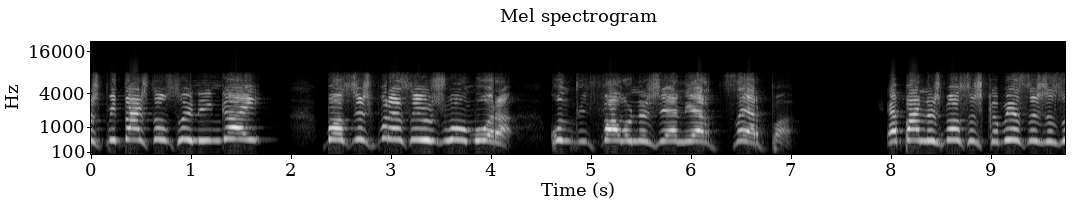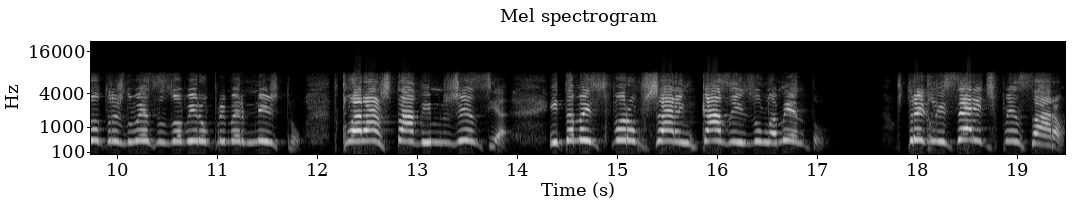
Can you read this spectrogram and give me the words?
hospitais estão sem ninguém, vocês parecem o João Moura quando lhe falam na GNR de Serpa. É pá, nas vossas cabeças as outras doenças ouviram o Primeiro-Ministro declarar estado de emergência e também se foram fechar em casa em isolamento. Os triglicéridos pensaram,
